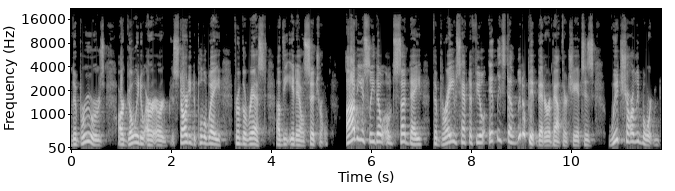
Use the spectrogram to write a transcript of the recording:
the Brewers are going to are, are starting to pull away from the rest of the NL Central. Obviously, though, on Sunday, the Braves have to feel at least a little bit better about their chances with Charlie Morton,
